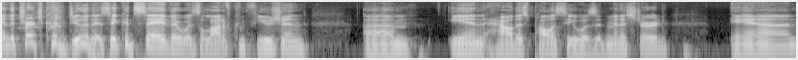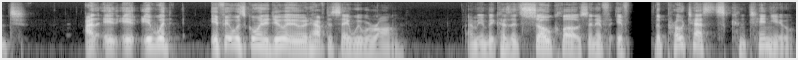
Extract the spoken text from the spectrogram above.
and the church could do this. It could say there was a lot of confusion um, in how this policy was administered, and I, it, it would if it was going to do it, it would have to say we were wrong. I mean, because it's so close. And if, if the protests continue,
